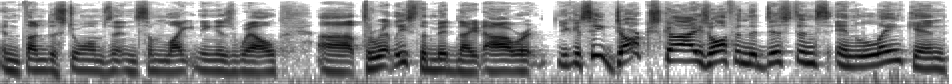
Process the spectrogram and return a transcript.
and thunderstorms and some lightning as well uh, through at least the midnight hour. You can see dark skies off in the distance in Lincoln.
